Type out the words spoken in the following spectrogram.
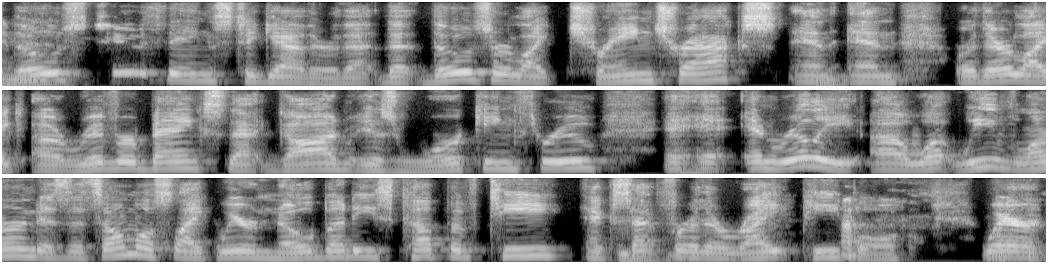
Amen. those two things together that that those are like train tracks and mm-hmm. and or they're like uh, river banks that god is working through mm-hmm. and, and, really uh, what we've learned is it's almost like we're nobody's cup of tea except mm-hmm. for the right people where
